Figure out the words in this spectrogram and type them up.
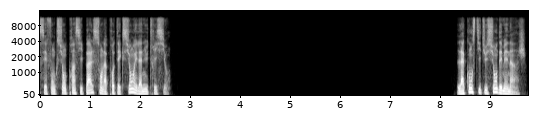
Ses fonctions principales sont la protection et la nutrition. La constitution des méninges.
